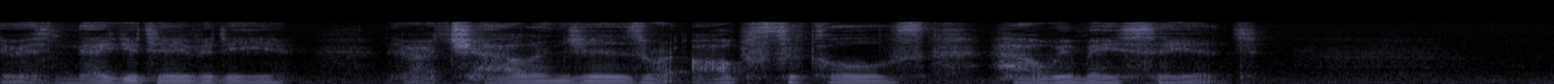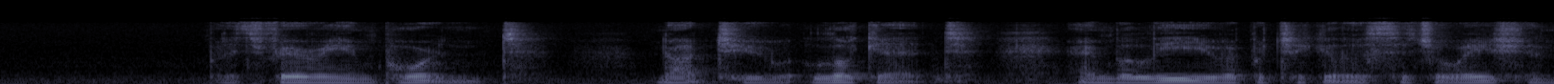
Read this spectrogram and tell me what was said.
there is negativity, there are challenges or obstacles, how we may say it. But it's very important not to look at and believe a particular situation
